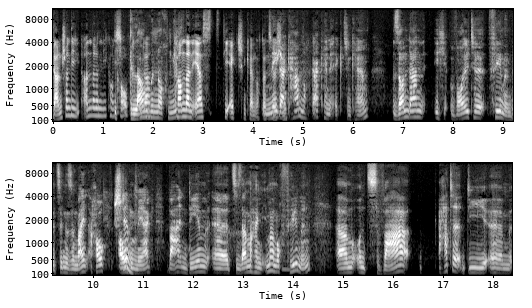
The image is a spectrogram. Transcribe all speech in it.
dann schon die anderen Nikon Ich kaufen? glaube oder noch nicht. Kam dann erst die Actioncam noch dazwischen? Nee, da kam noch gar keine Actioncam, sondern ich wollte filmen, beziehungsweise mein Hauptaugenmerk war in dem äh, Zusammenhang immer noch filmen. Ähm, und zwar hatte die ähm,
